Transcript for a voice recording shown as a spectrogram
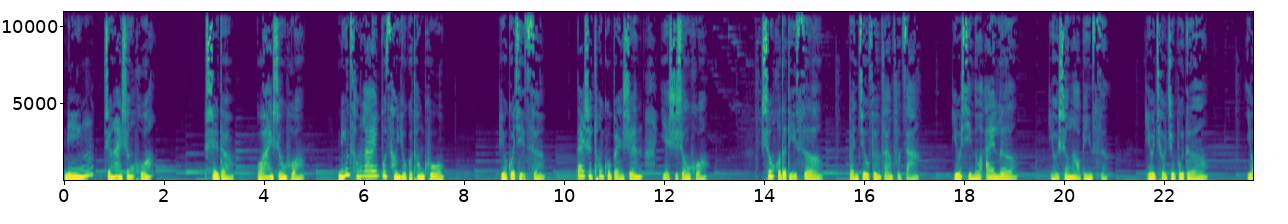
您真爱生活？”“是的，我爱生活。”“您从来不曾有过痛苦？”“有过几次，但是痛苦本身也是生活。生活的底色。”本就纷繁复杂，有喜怒哀乐，有生老病死，有求之不得，有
